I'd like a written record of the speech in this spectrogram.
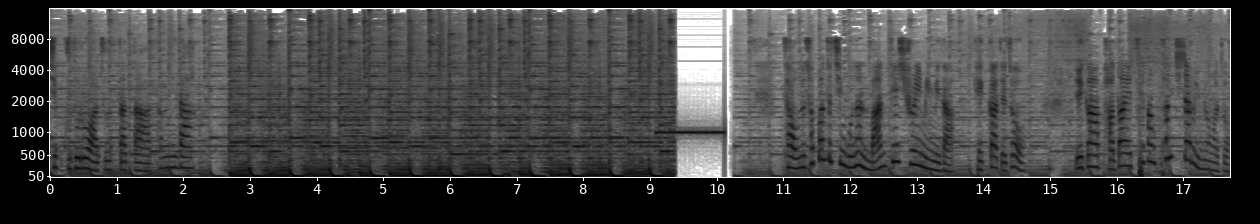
29도로 아주 따뜻합니다. 자 오늘 첫 번째 친구는 만티슈림입니다. 개가재죠? 얘가 바다의 최강 펀치자로 유명하죠.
